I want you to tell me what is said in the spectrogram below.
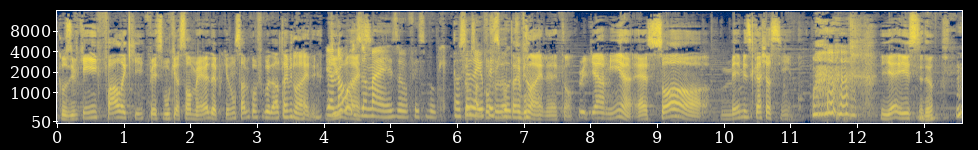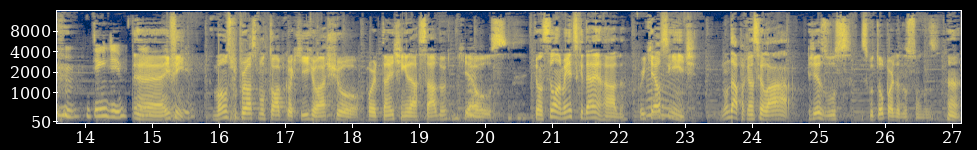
Inclusive, quem fala que Facebook é só merda é porque não sabe configurar a timeline. Eu Digo não mais. uso mais o Facebook. Então Você você o configurar Facebook. a timeline, né? Então. Porque a minha é só memes e cachaçinha. e é isso, entendeu? Entendi. É, enfim, vamos pro próximo tópico aqui que eu acho importante e engraçado, que é os cancelamentos que deram errado. Porque é o seguinte, não dá pra cancelar Jesus. Escutou Porta dos Fundos? Hã.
